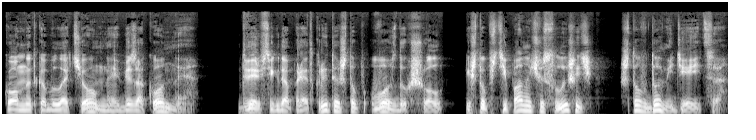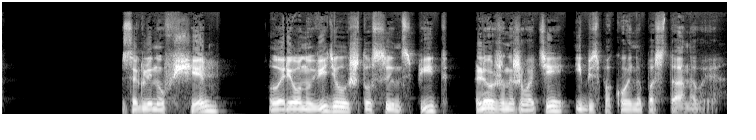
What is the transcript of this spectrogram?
Комнатка была темная, безоконная, дверь всегда приоткрыта, чтоб воздух шел, и чтоб Степанычу слышать, что в доме деется. Заглянув в щель, Ларион увидел, что сын спит, лежа на животе и беспокойно постановая.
